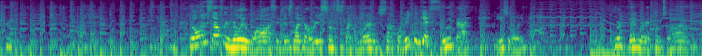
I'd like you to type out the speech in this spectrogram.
okay. The only stuff we really lost is just like our resources like wood and stuff, but we can get food back easily. We're good when it comes to that.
